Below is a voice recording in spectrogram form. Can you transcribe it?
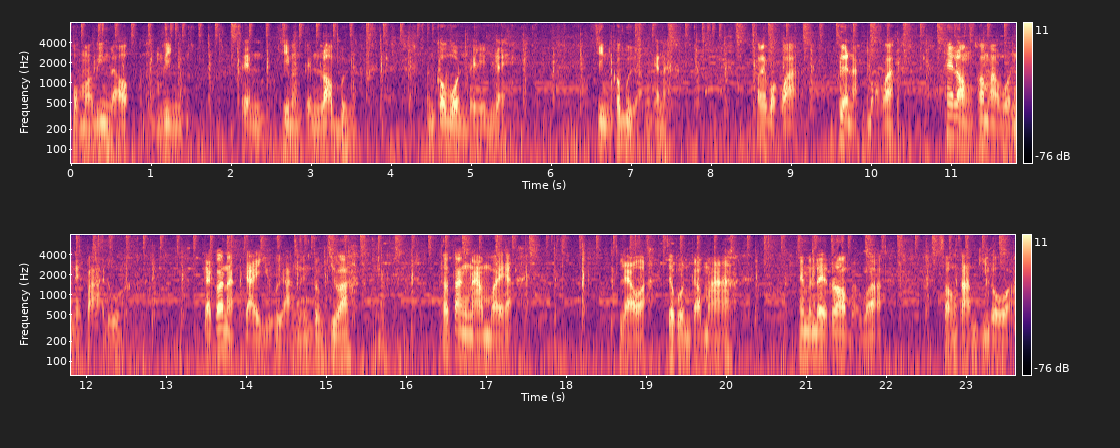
ผมมาวิ่งแล้ว ผมวิ่งเส้นที่มันเป็นรอบบึง มันก็วนไปเรื่อยๆจริงก็เบื่อเหมือนกันนะก็เลยบอกว่าเพื่อนนะบอกว่าให้ลองเข้ามาวนในป่าดู แต่ก็หนักใจอยู่อย่างหนึ่งตรงที่ว่า ถ้าตั้งน้ำไว้อะแล้วอะจะวนกลับมา ให้มันได้รอบแบบว่าสองสามกิโลอะ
